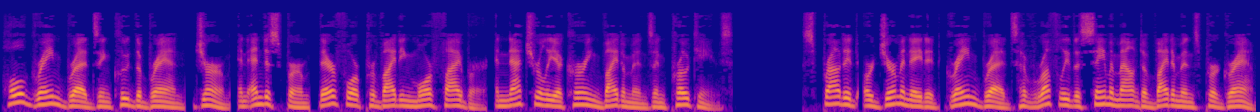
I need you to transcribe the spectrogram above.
Whole grain breads include the bran, germ, and endosperm, therefore providing more fiber, and naturally occurring vitamins and proteins. Sprouted or germinated grain breads have roughly the same amount of vitamins per gram.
